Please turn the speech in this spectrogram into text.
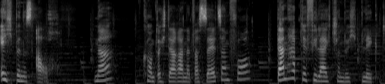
ich bin es auch. Na, kommt euch daran etwas seltsam vor? Dann habt ihr vielleicht schon durchblickt,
